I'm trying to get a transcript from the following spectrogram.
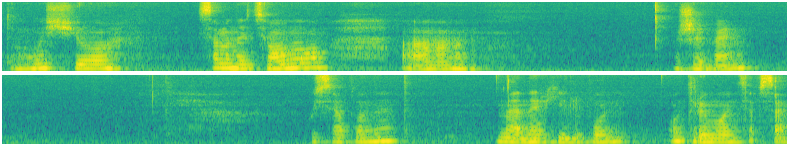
тому що саме на цьому живе уся планета на енергії любові. Отримується все.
